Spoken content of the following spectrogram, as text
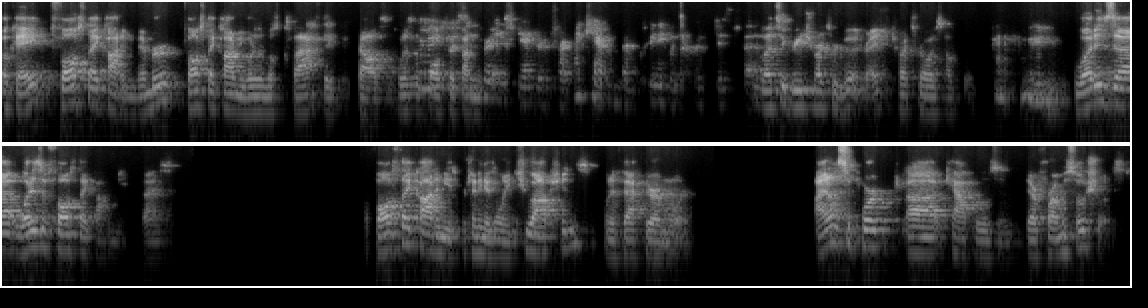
okay, false dichotomy, remember, false dichotomy, one of the most classic fallacies, what is the false dichotomy? Standard chart, I can't remember, anyway. Let's agree charts are good, right? Charts are always helpful. What is uh what is a false dichotomy, guys? A false dichotomy is pretending there's only two options when in fact there are more. I don't support uh capitalism, therefore I'm a socialist.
